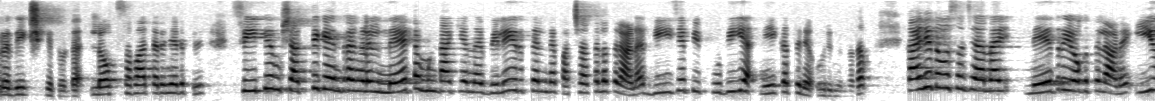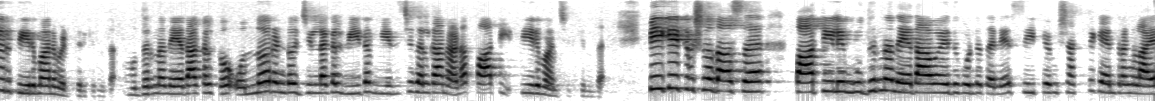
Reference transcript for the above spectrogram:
പ്രതീക്ഷിക്കുന്നുണ്ട്. ലോക്സഭാ തെരഞ്ഞെടുപ്പിൽ സി പി എം ശക്തി കേന്ദ്രങ്ങളിൽ നേട്ടമുണ്ടാക്കിയെന്ന വിലയിരുത്തലിന്റെ പശ്ചാത്തലത്തിലാണ് ബി ജെ പി പുതിയ നീക്കത്തിന് ഒരുങ്ങുന്നത്. കഴിഞ്ഞ ദിവസം ചേർന്ന നേതൃയോഗത്തിലാണ് ഈ ഒരു തീരുമാനം എടുത്തിരിക്കുന്നത് മുതിർന്ന നേതാക്കൾക്ക് ഒന്നോ രണ്ടോ ജില്ലകൾ വീതം വീതിച്ചു നൽകാനാണ് പാർട്ടി തീരുമാനിച്ചിരിക്കുന്നത്. പി കെ കൃഷ്ണദാസ് പാർട്ടിയിലെ മുതിർന്ന നേതാവായതുകൊണ്ട് തന്നെ സി പി എം ശക്തി കേന്ദ്രങ്ങളായ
